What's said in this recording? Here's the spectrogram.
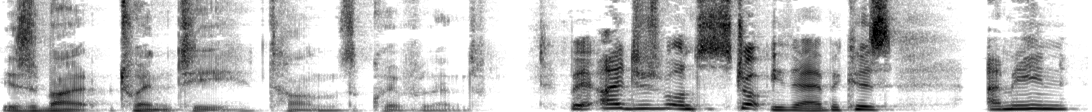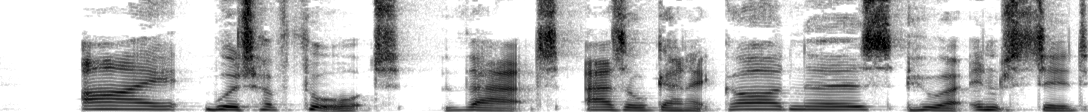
is about 20 tons equivalent. But I just want to stop you there because, I mean, I would have thought that as organic gardeners who are interested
